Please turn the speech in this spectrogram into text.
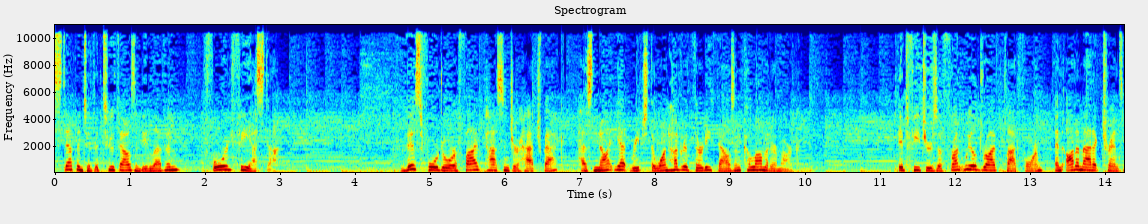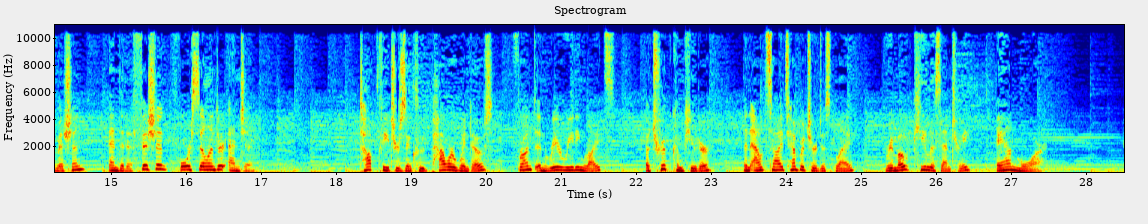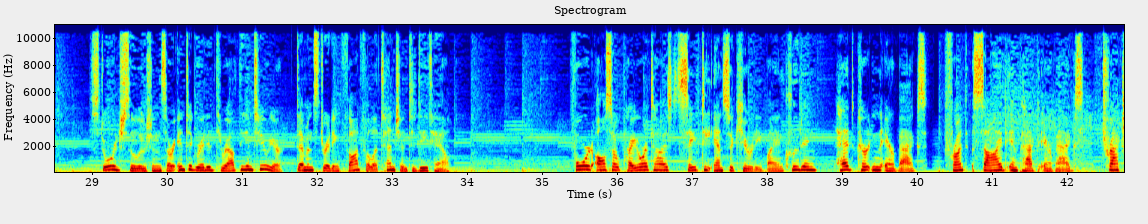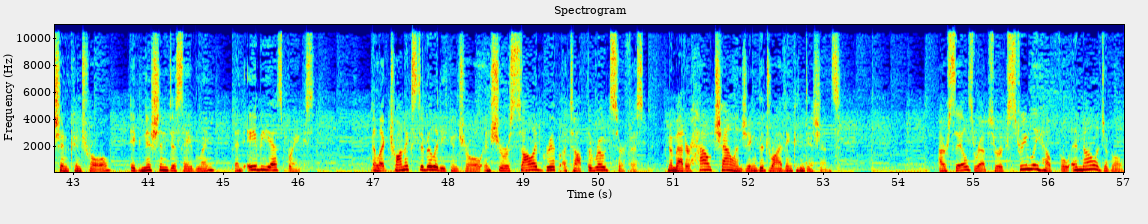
Step into the 2011 Ford Fiesta. This four-door, five-passenger hatchback has not yet reached the 130,000 kilometer mark. It features a front-wheel drive platform, an automatic transmission, and an efficient four-cylinder engine. Top features include power windows, front and rear reading lights, a trip computer, an outside temperature display, remote keyless entry, and more. Storage solutions are integrated throughout the interior, demonstrating thoughtful attention to detail. Ford also prioritized safety and security by including head curtain airbags, front side impact airbags, traction control, ignition disabling, and ABS brakes. Electronic stability control ensures solid grip atop the road surface, no matter how challenging the driving conditions. Our sales reps are extremely helpful and knowledgeable.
